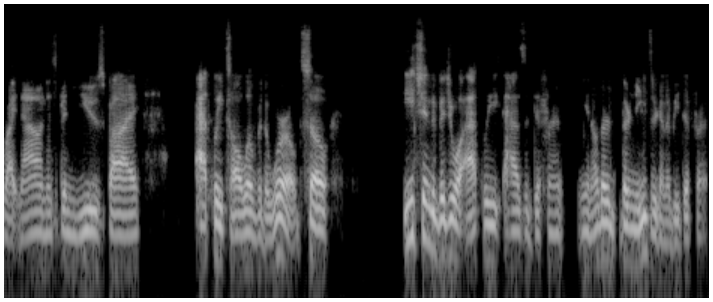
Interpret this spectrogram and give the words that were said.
right now and has been used by athletes all over the world. So each individual athlete has a different you know their their needs are going to be different.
